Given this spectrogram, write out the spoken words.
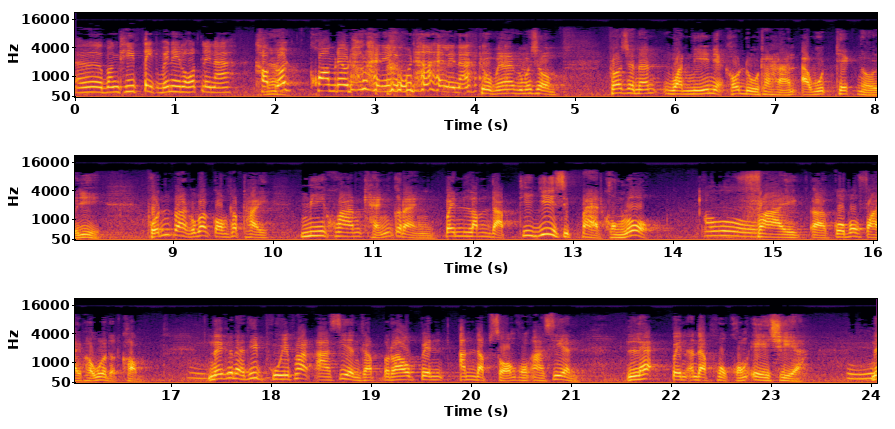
เออบางทีติดไว้ในรถเลยนะ ขับรถความเร็วเท่าไหร่นี่รู้ได้เลยนะ ถูกไหมครับคุณผู้ชม เพราะฉะนั้นวันนี้เนี่ยเขาดูทหารอาวุธเทคโนโลยี ผลปรากฏว่ากองทัพไทยมีความแข็งแกร่งเป็นลำดับที่ 28 ของโลกโอ้ไฟล์ globalfirepower.com ในขณะที่ภูมิภาคอาเซียนครับ เราเป็นอันดับ2ของอาเซียน และเป็นอันดับ 6 ของเอเชีย ใน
